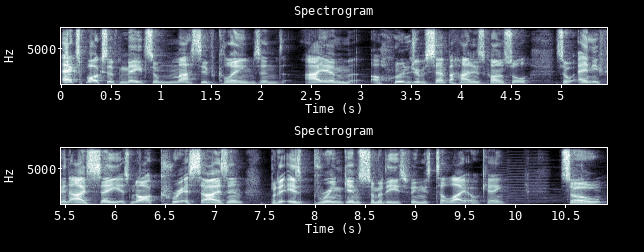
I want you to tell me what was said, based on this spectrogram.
Xbox have made some massive claims, and I am 100% behind this console, so anything I say is not criticizing, but it is bringing some of these things to light, okay? So,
